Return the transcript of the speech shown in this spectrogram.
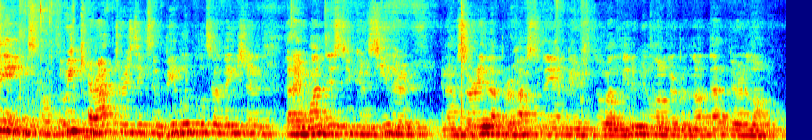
things or three characteristics of biblical salvation that I want us to consider. And I'm sorry that perhaps today I'm going to go a little bit longer, but not that very long.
